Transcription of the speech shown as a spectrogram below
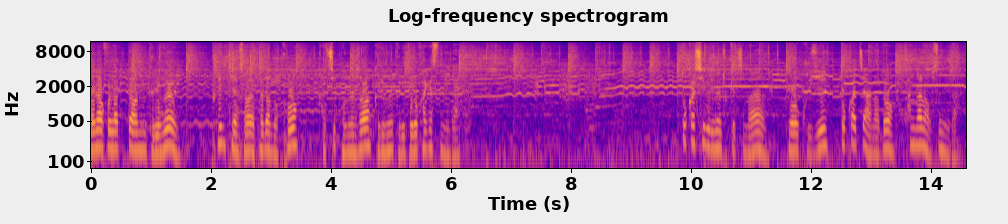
제가 골랐던 그림을 프린트해서 옆에다 놓고 같이 보면서 그림을 그리도록 하겠습니다. 똑같이 그리면 좋겠지만 뭐 굳이 똑같지 않아도 상관은 없습니다.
